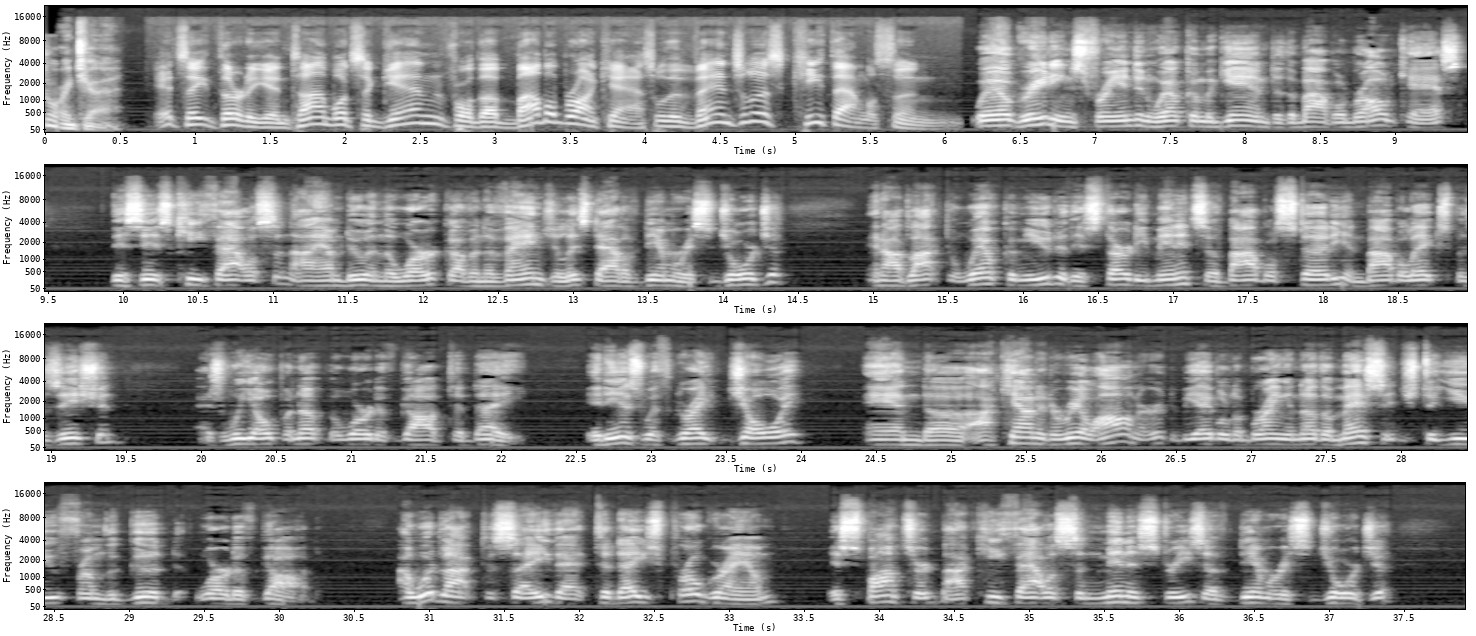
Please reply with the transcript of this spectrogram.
Georgia. It's 8:30 and time once again for the Bible broadcast with evangelist Keith Allison. Well, greetings friend and welcome again to the Bible broadcast. This is Keith Allison. I am doing the work of an evangelist out of Demorest, Georgia, and I'd like to welcome you to this 30 minutes of Bible study and Bible exposition as we open up the Word of God today. It is with great joy and uh, I count it a real honor to be able to bring another message to you from the good Word of God. I would like to say that today's program is sponsored by Keith Allison Ministries of Demorest, Georgia,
